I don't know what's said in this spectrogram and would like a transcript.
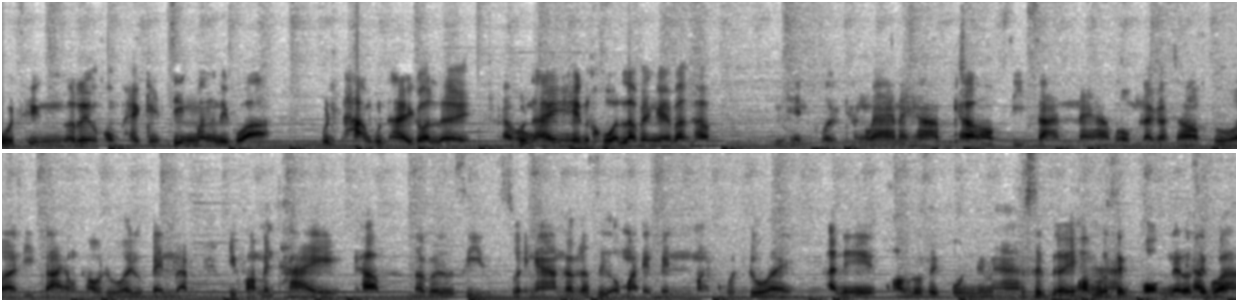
พูดถึงเรื่องของแพคเกจจิ้งบ้างดีกว่า คุณถามคุณไอซ์ก่อนเลย ครับผม คุณไอซ์เห็นขวดแล้วเป็นไงบ้างครับ คือเห็นขวดครั้งแรกนะครับ ครับ ชอบสีสันนะครับผมแล้วก็ชอบตัวดีไซน์ของเขาด้วยดูเป็นแบบมีความเป็นไทย ครับ แล้วก็ดูสีสวยงาม แล้วก็สื่อออกมาถึงเป็นมังคุดด้วย อันนี้ความรู้สึกคุณใช่ไหมฮะรู้สึกเลยความรู้สึกผมเนี่ยรู้สึกครับว่า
